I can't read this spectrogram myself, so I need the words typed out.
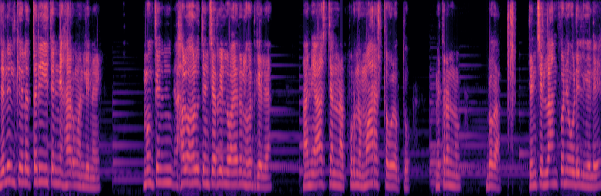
जलील केलं तरीही त्यांनी हार मानली नाही. मग त्यांनी हळूहळू त्यांच्या रील व्हायरल होत गेल्या. आणि आज त्यांना पूर्ण महाराष्ट्र ओळखतो. मित्रांनो बघा त्यांचे लहानपणी वडील गेले.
